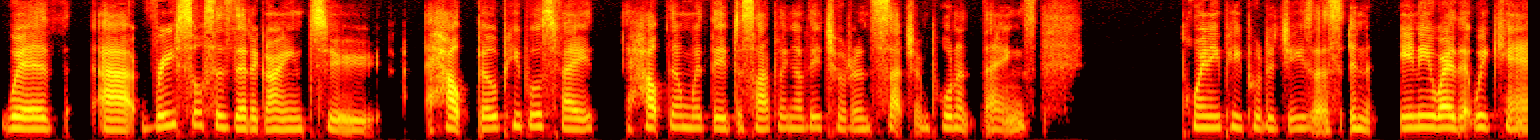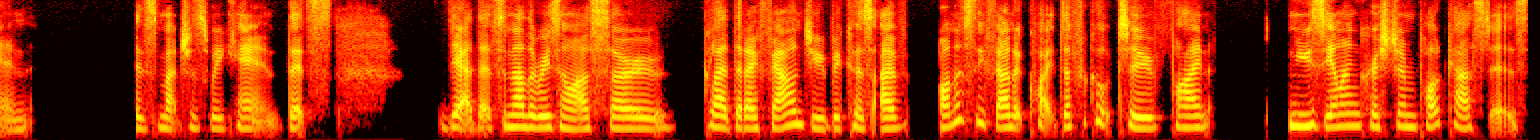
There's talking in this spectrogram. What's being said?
with uh, resources that are going to help build people's faith, help them with their discipling of their children, such important things, pointing people to Jesus in any way that we can, as much as we can. That's, yeah, that's another reason why I was so glad that I found you because I've honestly found it quite difficult to find New Zealand Christian podcasters.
